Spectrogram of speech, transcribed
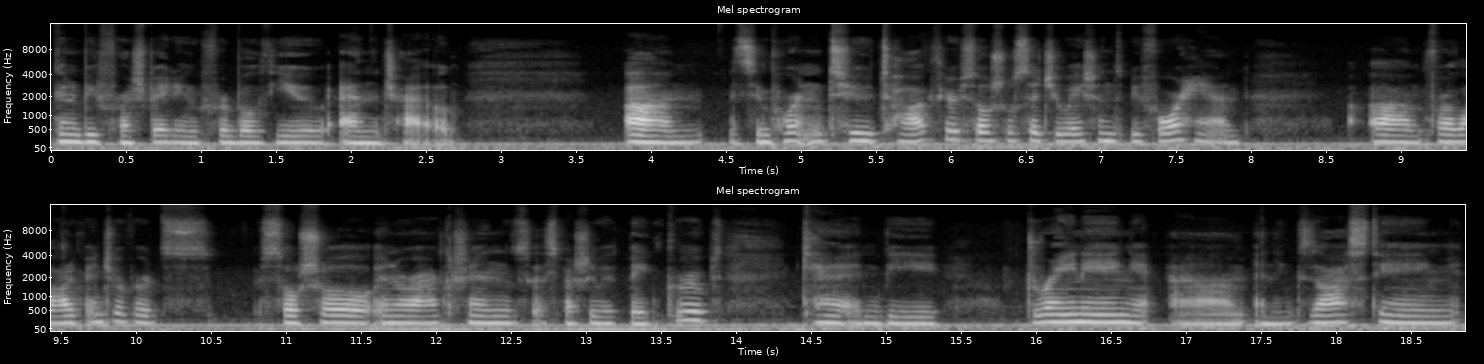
going to be frustrating for both you and the child. Um, it's important to talk through social situations beforehand. Um, for a lot of introverts, social interactions, especially with big groups, can be draining um, and exhausting.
